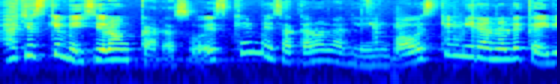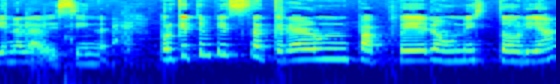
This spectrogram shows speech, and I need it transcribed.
ay, es que me hicieron caras, o es que me sacaron la lengua, o es que mira, no le caí bien a la vecina. Porque tú empiezas a crear un papel o una historia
